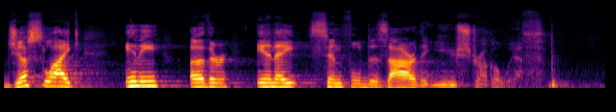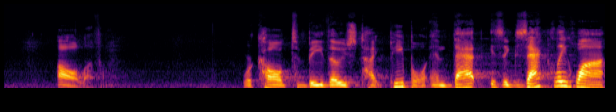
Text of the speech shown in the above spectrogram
Just like any other innate sinful desire that you struggle with. All of them. We're called to be those type people. And that is exactly why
